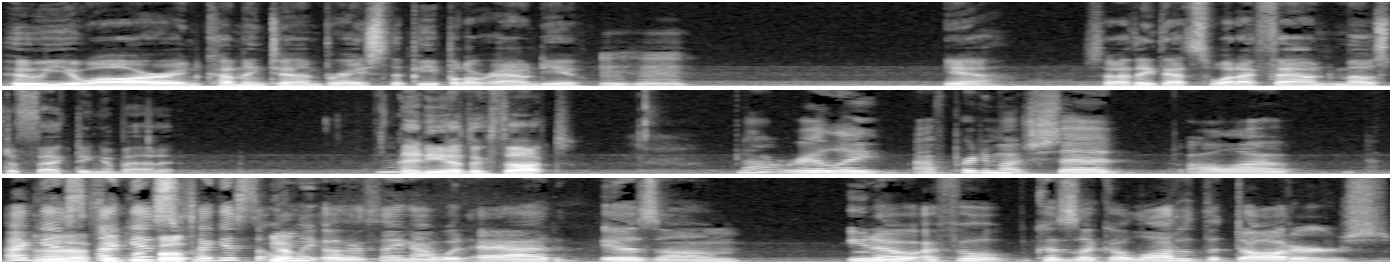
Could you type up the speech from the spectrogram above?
who you are and coming to embrace the people around you. Mm-hmm. Yeah. So I think that's what I found most affecting about it. Any other thoughts? Not really. I've pretty much said all I. I Uh, guess. I I, guess. both- I guess the yeah. only other thing I would add is, um, you know, I feel because like a lot of the daughters,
